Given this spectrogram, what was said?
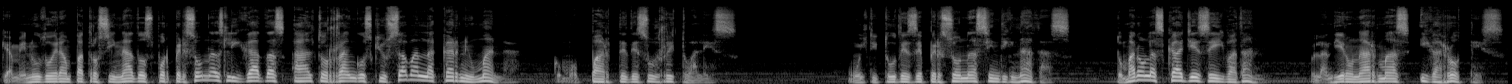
que a menudo eran patrocinados por personas ligadas a altos rangos que usaban la carne humana como parte de sus rituales. Multitudes de personas indignadas tomaron las calles de Ibadán, blandieron armas y garrotes,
